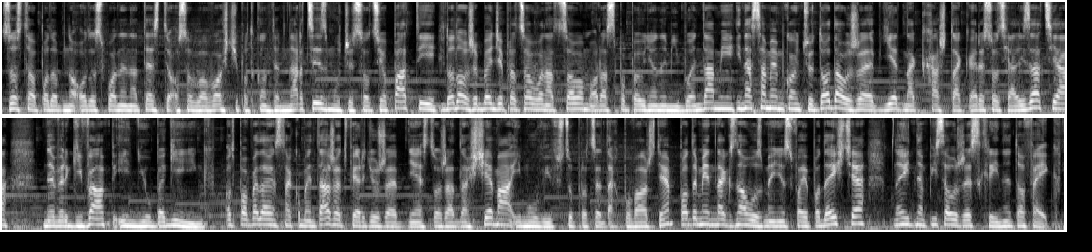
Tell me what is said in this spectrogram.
został podobno odesłany na testy osobowości pod kątem narcyzmu czy socjopatii, dodał, że będzie pracował nad sobą oraz popełnionymi błędami i na samym końcu dodał, że jednak hashtag resocjalizacja, never give up i new beginning. Odpowiadając na komentarze twierdził, że nie jest to żadna ściema i mówi w 100% poważnie. Potem jednak znowu zmienił swoje podejście, no i napisał, że screeny to fake.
